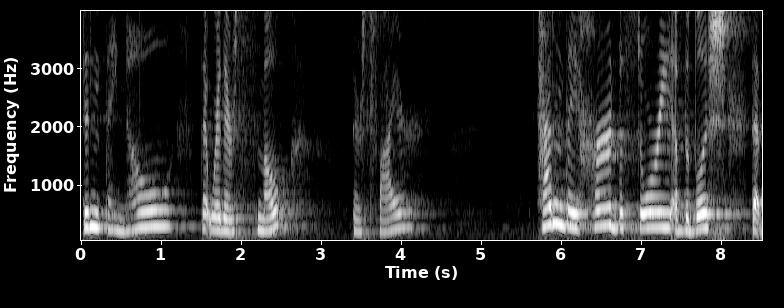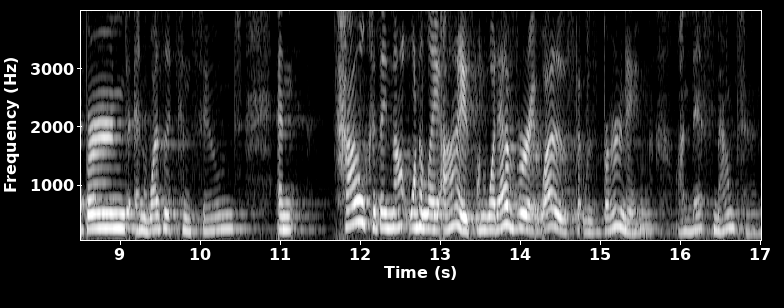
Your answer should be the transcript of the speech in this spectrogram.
Didn't they know that where there's smoke, there's fire? Hadn't they heard the story of the bush that burned and wasn't consumed? And how could they not want to lay eyes on whatever it was that was burning on this mountain?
